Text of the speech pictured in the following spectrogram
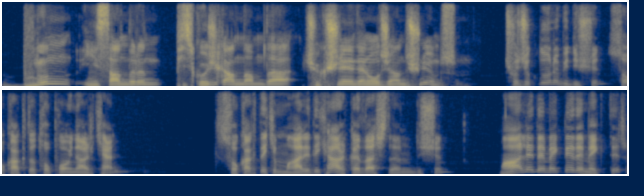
Bunun insanların psikolojik anlamda çöküşüne neden olacağını düşünüyor musun? Çocukluğunu bir düşün. Sokakta top oynarken sokaktaki mahalledeki arkadaşlarını düşün. Mahalle demek ne demektir?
